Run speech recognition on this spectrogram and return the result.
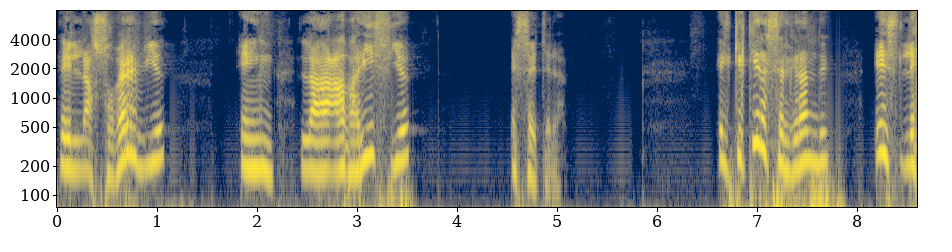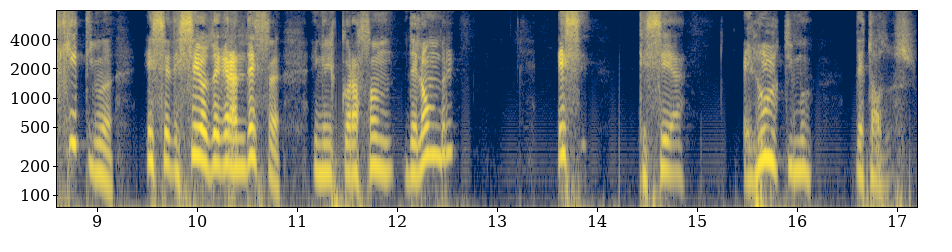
en la soberbia, en la avaricia, etc. El que quiera ser grande es legítimo ese deseo de grandeza en el corazón del hombre, ese que sea el último de todos.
